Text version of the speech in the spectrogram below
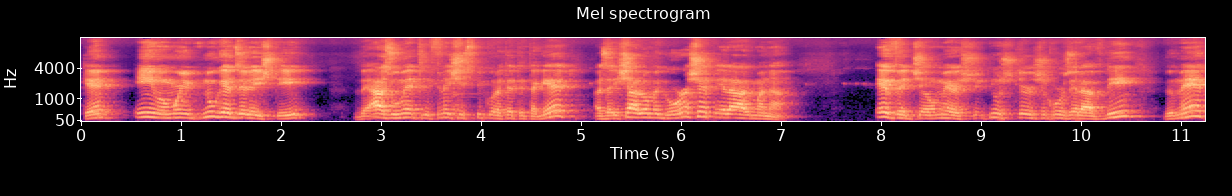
כן? אם אומרים תנו גט זה לאשתי ואז הוא מת לפני שהספיקו לתת את הגט אז האישה לא מגורשת אלא אלמנה. עבד שאומר תנו שטר שחרור זה לעבדי ומת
